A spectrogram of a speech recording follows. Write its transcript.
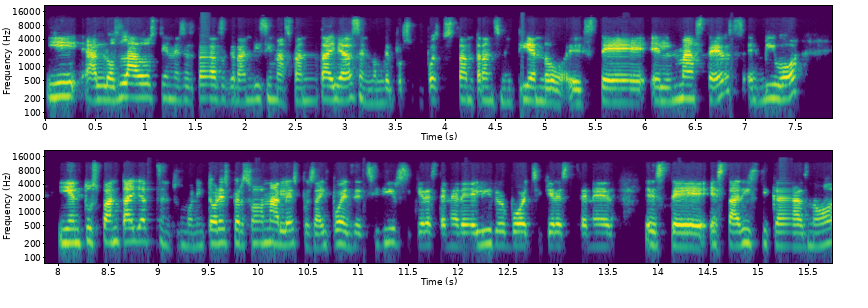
y a los lados tienes estas grandísimas pantallas en donde por supuesto están transmitiendo este, el Masters en vivo y en tus pantallas, en tus monitores personales, pues ahí puedes decidir si quieres tener el leaderboard, si quieres tener este, estadísticas, ¿no?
